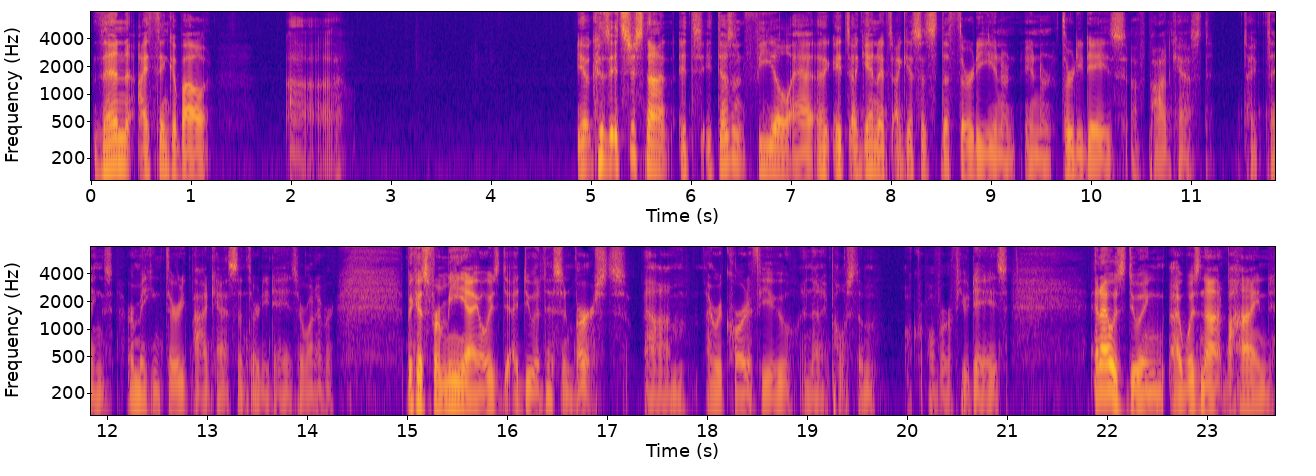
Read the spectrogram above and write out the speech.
then I think about, uh, know, because it's just not. It's it doesn't feel. As, it's again. It's I guess it's the thirty in a, in thirty days of podcast type things, or making thirty podcasts in thirty days, or whatever. Because for me, I always I do this in bursts. Um, I record a few and then I post them over a few days. And I was doing, I was not behind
